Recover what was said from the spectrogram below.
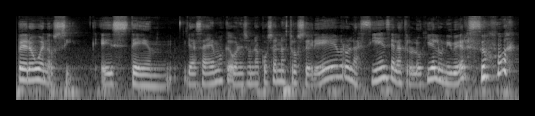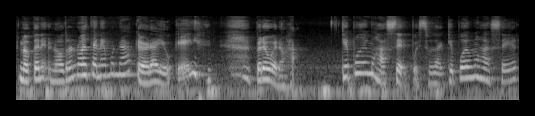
Pero bueno, sí. Este, ya sabemos que bueno, es una cosa en nuestro cerebro, la ciencia, la astrología, el universo. no nosotros no tenemos nada que ver ahí, ¿ok? Pero bueno, ¿qué podemos hacer? Pues, o sea, ¿qué podemos hacer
